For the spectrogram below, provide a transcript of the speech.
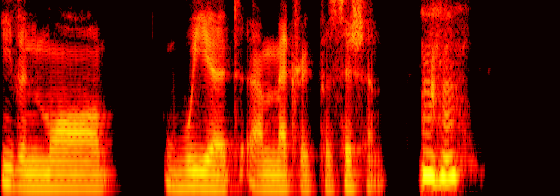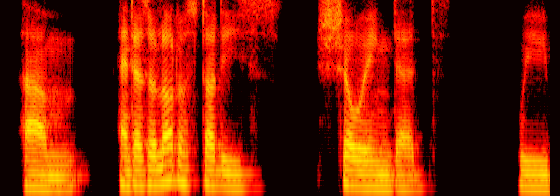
even more weird um, metric position. Mm-hmm. Um, and there's a lot of studies showing that we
